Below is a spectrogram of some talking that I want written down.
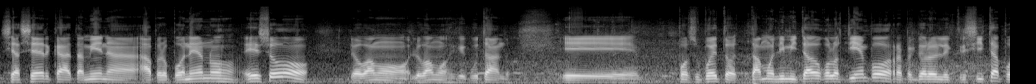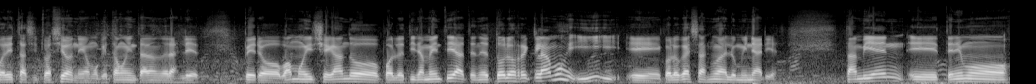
se acerca también a, proponernos eso, lo vamos, lo vamos ejecutando. Eh, por supuesto, estamos limitados con los tiempos respecto a los electricistas por esta situación, digamos, que estamos instalando las LED, pero vamos a ir llegando paulatinamente a atender todos los reclamos y eh, colocar esas nuevas luminarias. También eh, tenemos,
